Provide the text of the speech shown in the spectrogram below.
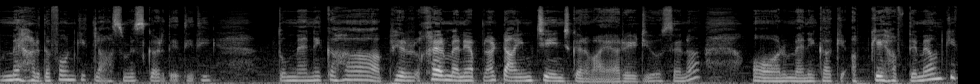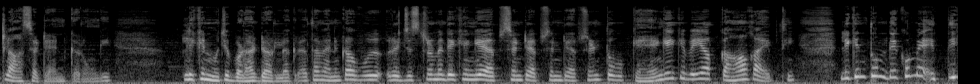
मैं हर दफ़ा उनकी क्लास मिस कर देती थी। तो मैंने कहा, फिर खैर मैंने अपना टाइम चेंज करवाया रेडियो से ना, और मैंने कहा कि अब के हफ़्ते मैं उनकी क्लास अटेंड करूँगी। लेकिन मुझे बड़ा डर लग रहा था। मैंने कहा वो रजिस्टर में देखेंगे एबसेंट एबसेंट एबसेंट तो वो कहेंगे कि भाई आप कहाँ गायब थी? लेकिन तुम देखो मैं इतनी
